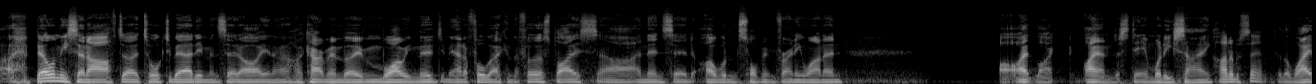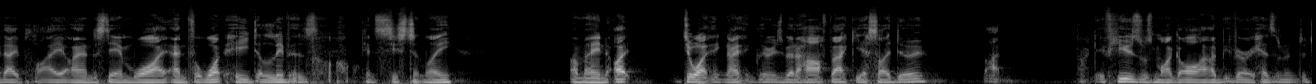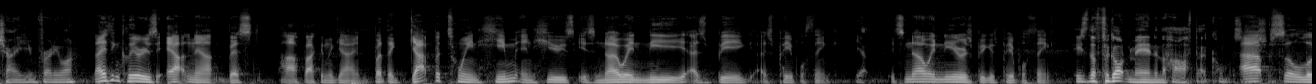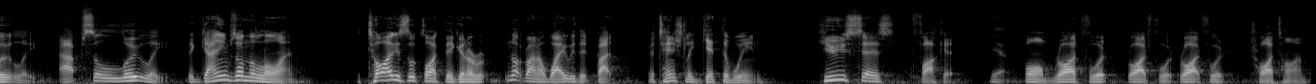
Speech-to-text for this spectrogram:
Uh, Bellamy said after I talked about him and said, "Oh, you know, I can't remember even why we moved him out of fullback in the first place," uh, and then said, "I wouldn't swap him for anyone." And I like, I understand what he's saying. 100%. For the way they play, I understand why, and for what he delivers consistently. I mean, I do. I think Nathan Cleary is a better halfback. Yes, I do. But fuck, if Hughes was my guy, I'd be very hesitant to change him for anyone. Nathan Cleary is out and out best halfback in the game, but the gap between him and Hughes is nowhere near as big as people think. Yep. It's nowhere near as big as people think. He's the forgotten man in the halfback conversation. Absolutely. Absolutely. The game's on the line. The Tigers look like they're going to not run away with it, but potentially get the win. Hughes says, fuck it. Yeah. Boom. Right foot, right foot, right foot, try time.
